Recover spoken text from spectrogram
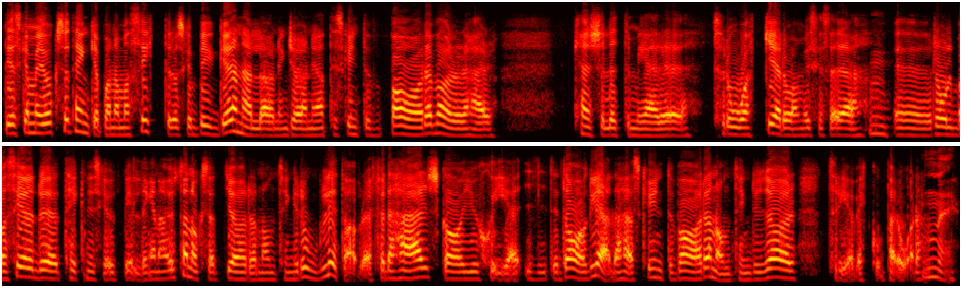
det ska man ju också tänka på när man sitter och ska bygga den här learning journey att det ska inte bara vara det här kanske lite mer eh, tråkiga då om vi ska säga eh, rollbaserade tekniska utbildningarna utan också att göra någonting roligt av det. För det här ska ju ske i det dagliga. Det här ska ju inte vara någonting du gör tre veckor per år. Nej,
